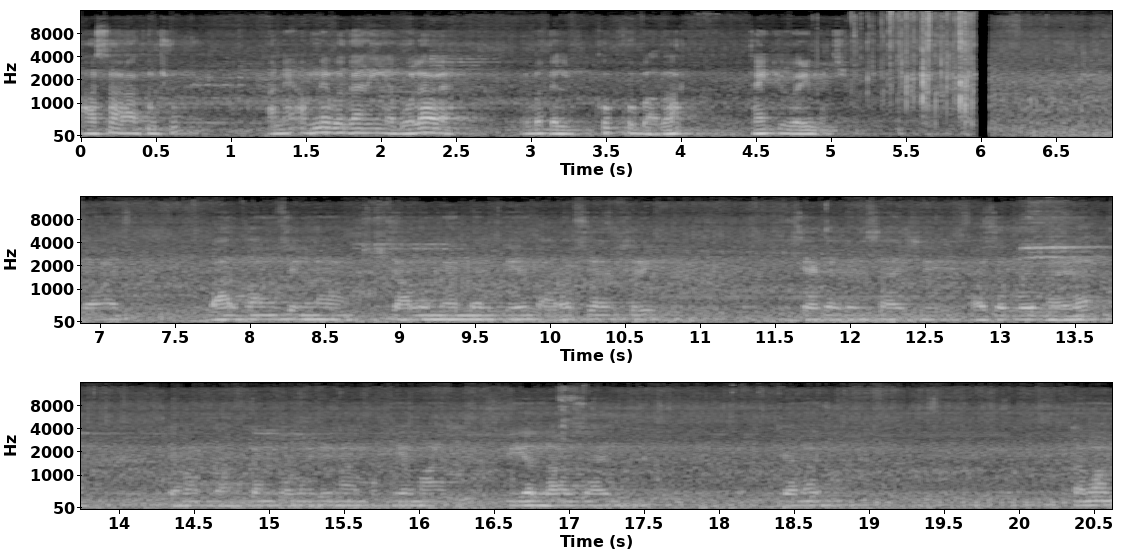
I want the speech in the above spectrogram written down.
આશા રાખું છું. અને અમને બધાને અહીંયા બોલાવ્યા બદલ ખૂબ ખૂબ આભાર. થેન્ક યુ વેરી મચ તેમજ બાર કાઉન્સિલના ચાલુ મેમ્બર કે ભારત સાહેબ શ્રી, સેક્રેટરી સાહેબ શ્રી, અશોકભાઈ મહેરા, તેમજ કંકન કમિટીના મુખ્ય માણસ પીએલ રાવ સાહેબ, તેમજ તમામ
